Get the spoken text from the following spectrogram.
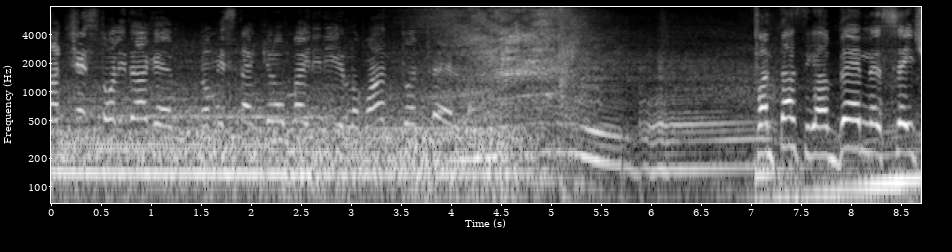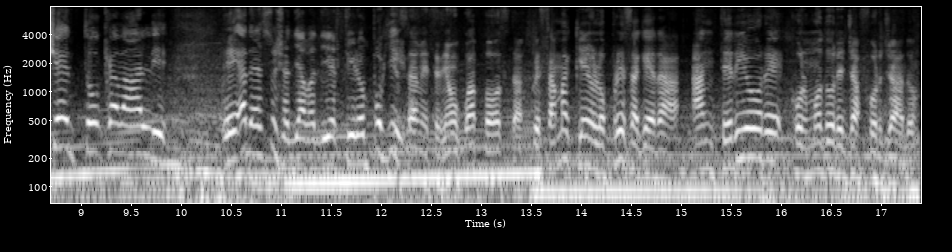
Questa gestualità che non mi stancherò mai di dirlo, quanto è bella! fantastica ben 600 cavalli e adesso ci andiamo a divertire un pochino Giustamente siamo qua apposta. Questa macchina l'ho presa che era anteriore col motore già forgiato.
